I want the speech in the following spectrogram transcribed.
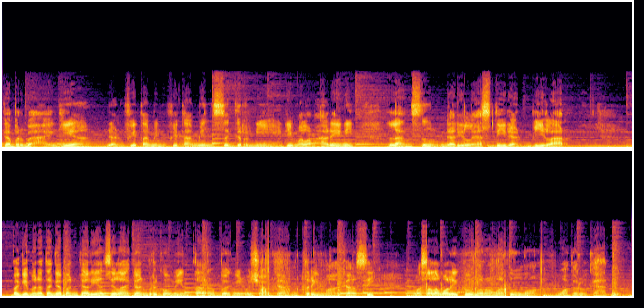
kabar bahagia, dan vitamin-vitamin seger nih di malam hari ini langsung dari Lesti dan Bilar. Bagaimana tanggapan kalian? Silahkan berkomentar. Bagi ucapkan terima kasih. Wassalamualaikum warahmatullahi wabarakatuh.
